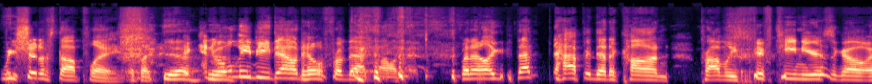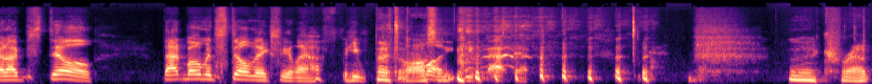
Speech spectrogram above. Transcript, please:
we should have stopped playing. It's like Yeah, it can yeah. only be downhill from that comment. But I, like that happened at a con probably 15 years ago, and I'm still that moment still makes me laugh. He That's awesome. Oh, crap.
